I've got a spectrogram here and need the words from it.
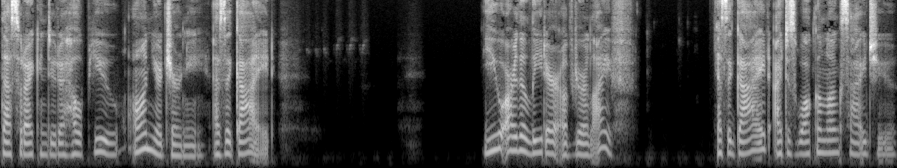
That's what I can do to help you on your journey as a guide you are the leader of your life. As a guide, I just walk alongside you,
